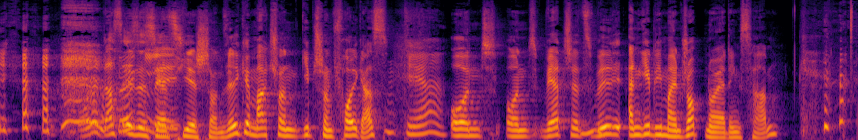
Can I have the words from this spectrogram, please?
Oder? Das ist es wirklich. jetzt hier schon. Silke macht schon, gibt schon Vollgas. Ja. Und, und Wertschätz will angeblich meinen Job neuerdings haben.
